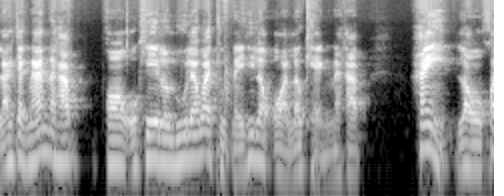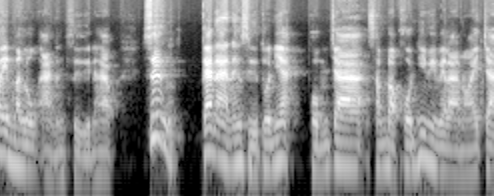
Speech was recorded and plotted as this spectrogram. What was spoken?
หลังจากนั้นนะครับ พอโอเคเรารู้แล้วว่าจุดไหนที่เราอ่อนเราแข็งนะครับ ให้เราค่อยมาลงอ่านหนังสือนะครับ ซึ่งการอ่านหนังสือตัวเนี้ยผมจะสำหรับคนที่มีเวลาน้อยจะ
